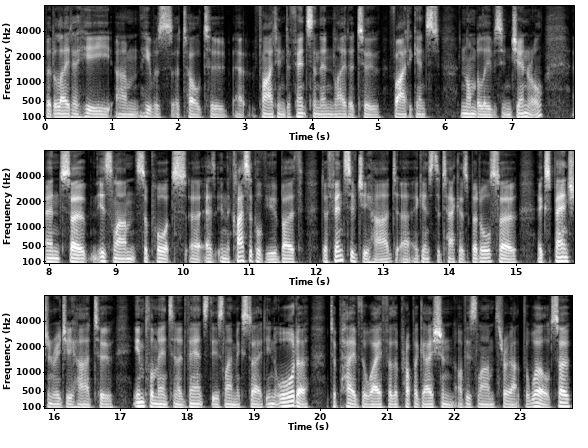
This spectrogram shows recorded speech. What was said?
But later he um, he was uh, told to uh, fight in defence, and then later to fight against non-believers in general. And so Islam supports, uh, as in the classical view, both defensive jihad uh, against attackers, but also expansionary jihad to implement and advance the Islamic State in order to pave the way for the propagation of Islam throughout the world. So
